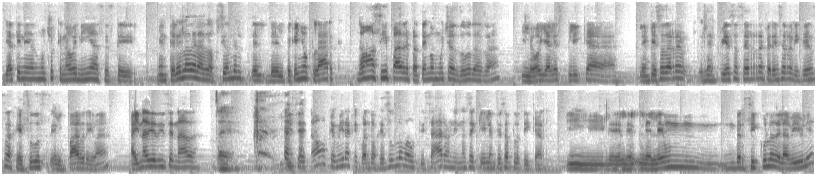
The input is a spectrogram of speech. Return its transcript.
ya tenías mucho que no venías, este, me enteré lo de la adopción del, del, del pequeño Clark. No, sí, padre, pero tengo muchas dudas, ¿va? Y luego ya le explica, le empieza a dar, re- le empieza a hacer referencias religiosas a Jesús, el Padre, ¿va? Ahí nadie dice nada. Dice, no, que mira, que cuando a Jesús lo bautizaron y no sé qué, y le empieza a platicar. Y le, le- le lee un, un versículo de la Biblia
